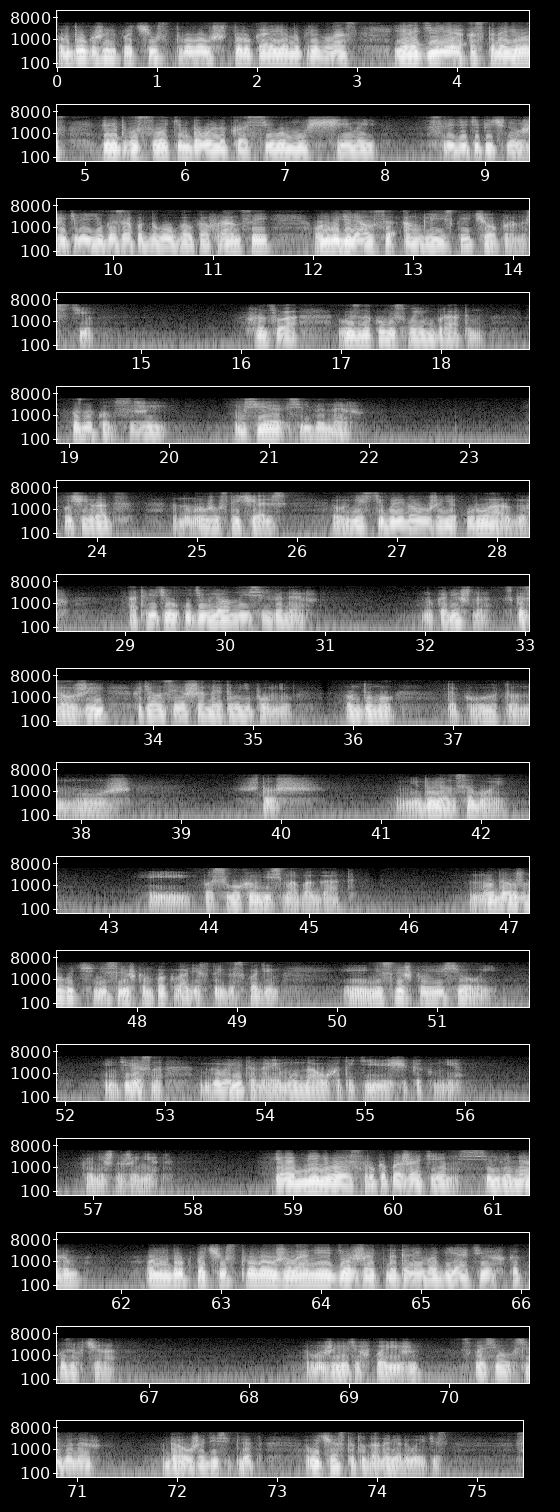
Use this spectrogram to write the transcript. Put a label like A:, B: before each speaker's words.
A: Вдруг Жиль почувствовал, что рука ее напряглась, и Адилия остановилась перед высоким, довольно красивым мужчиной. Среди типичных жителей юго-западного уголка Франции он выделялся английской чопорностью. «Франсуа, вы знакомы с моим братом? Познакомься, Жиль. Мсье Сильвенер». «Очень рад, но мы уже встречались. Вместе были на ужине у Руаргов» ответил удивленный Сильвенер. «Ну, конечно», — сказал Жиль, хотя он совершенно этого не помнил. Он думал, так вот он муж. Что ж, не дурен собой. И, по слухам, весьма богат. Но, должно быть, не слишком покладистый господин. И не слишком веселый. Интересно, говорит она ему на ухо такие вещи, как мне? Конечно же, нет и, обмениваясь рукопожатием с Сильвинером, он вдруг почувствовал желание держать Натали в объятиях, как позавчера. «Вы живете в Париже?» — спросил Сильвинер. «Да, уже десять лет. Вы часто туда наведываетесь?»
